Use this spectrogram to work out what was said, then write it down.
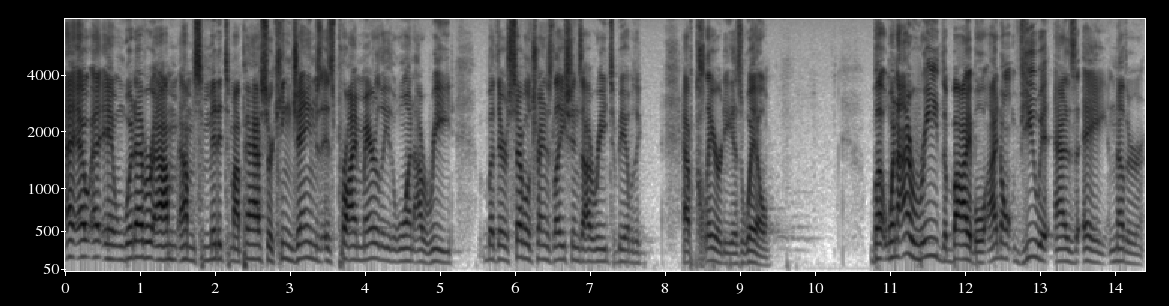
and whatever I'm, I'm submitted to my pastor, King James is primarily the one I read, but there's several translations I read to be able to have clarity as well. But when I read the Bible, I don't view it as a, another,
